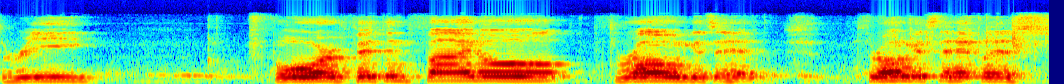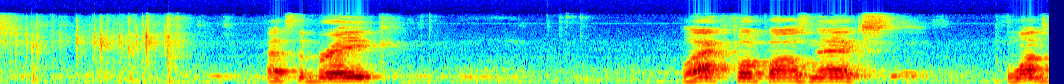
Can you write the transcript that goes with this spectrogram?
three, four, fifth and final. Throne gets a hit. Throne gets the hit list. That's the break. Black football's next. Wants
